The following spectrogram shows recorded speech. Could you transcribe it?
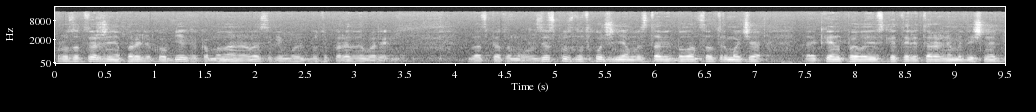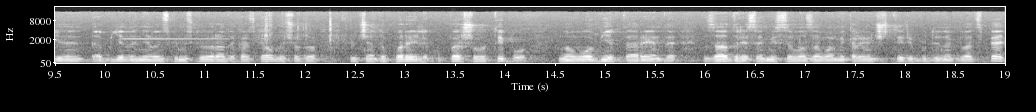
про, затвердження переліку об'єктів комунальної власності, які можуть бути передані в оренду у 25 році. У зв'язку з надходженням листа від балансоутримувача е, КНП Лаївське територіальне медичне об'єднання- Лаївської міської ради Харківської області щодо включення до переліку першого типу нового об'єкта оренди за адресою місце Лазова, мікрорайон 4, будинок 25,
